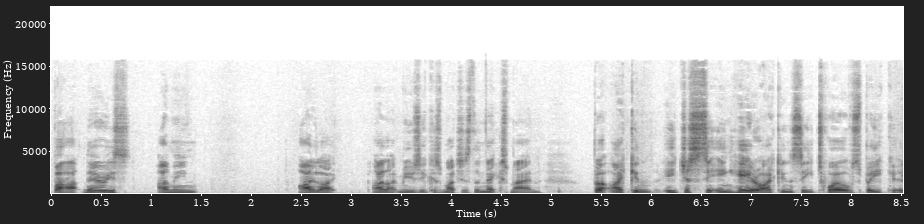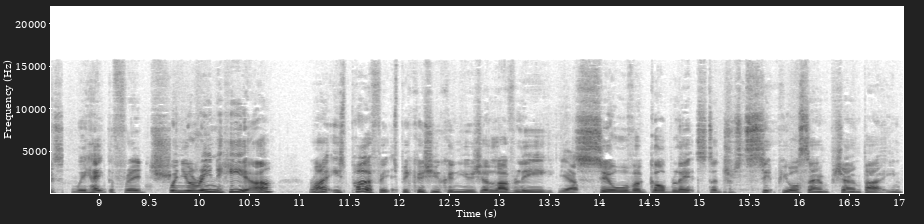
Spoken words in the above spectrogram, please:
But there is, I mean, I like I like music as much as the next man, but I can just sitting here I can see 12 speakers. We hate the fridge. When you're in here, right, it's perfect because you can use your lovely Yep. silver goblets to sip your champagne.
